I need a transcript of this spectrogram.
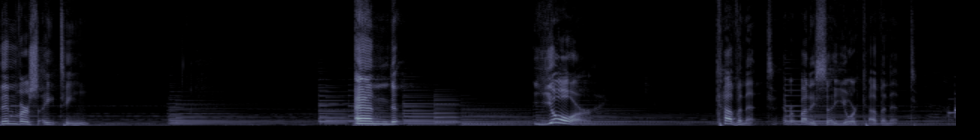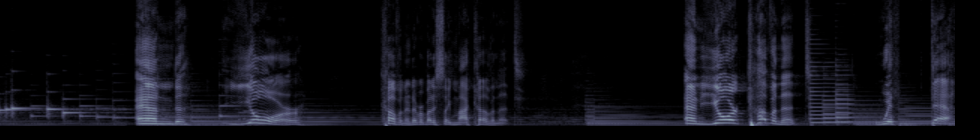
Then, verse 18. And your covenant. Everybody say your covenant. And your covenant. Everybody say my covenant. And your covenant with death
